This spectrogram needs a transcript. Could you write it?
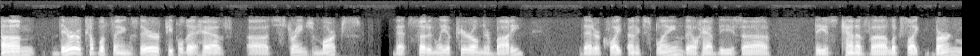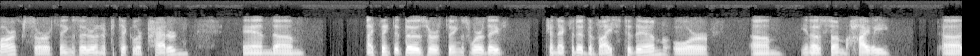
Um, there are a couple of things. There are people that have uh, strange marks that suddenly appear on their body that are quite unexplained. They'll have these uh, these kind of uh, looks like burn marks or things that are in a particular pattern, and um, I think that those are things where they've connected a device to them or um, you know some highly uh,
